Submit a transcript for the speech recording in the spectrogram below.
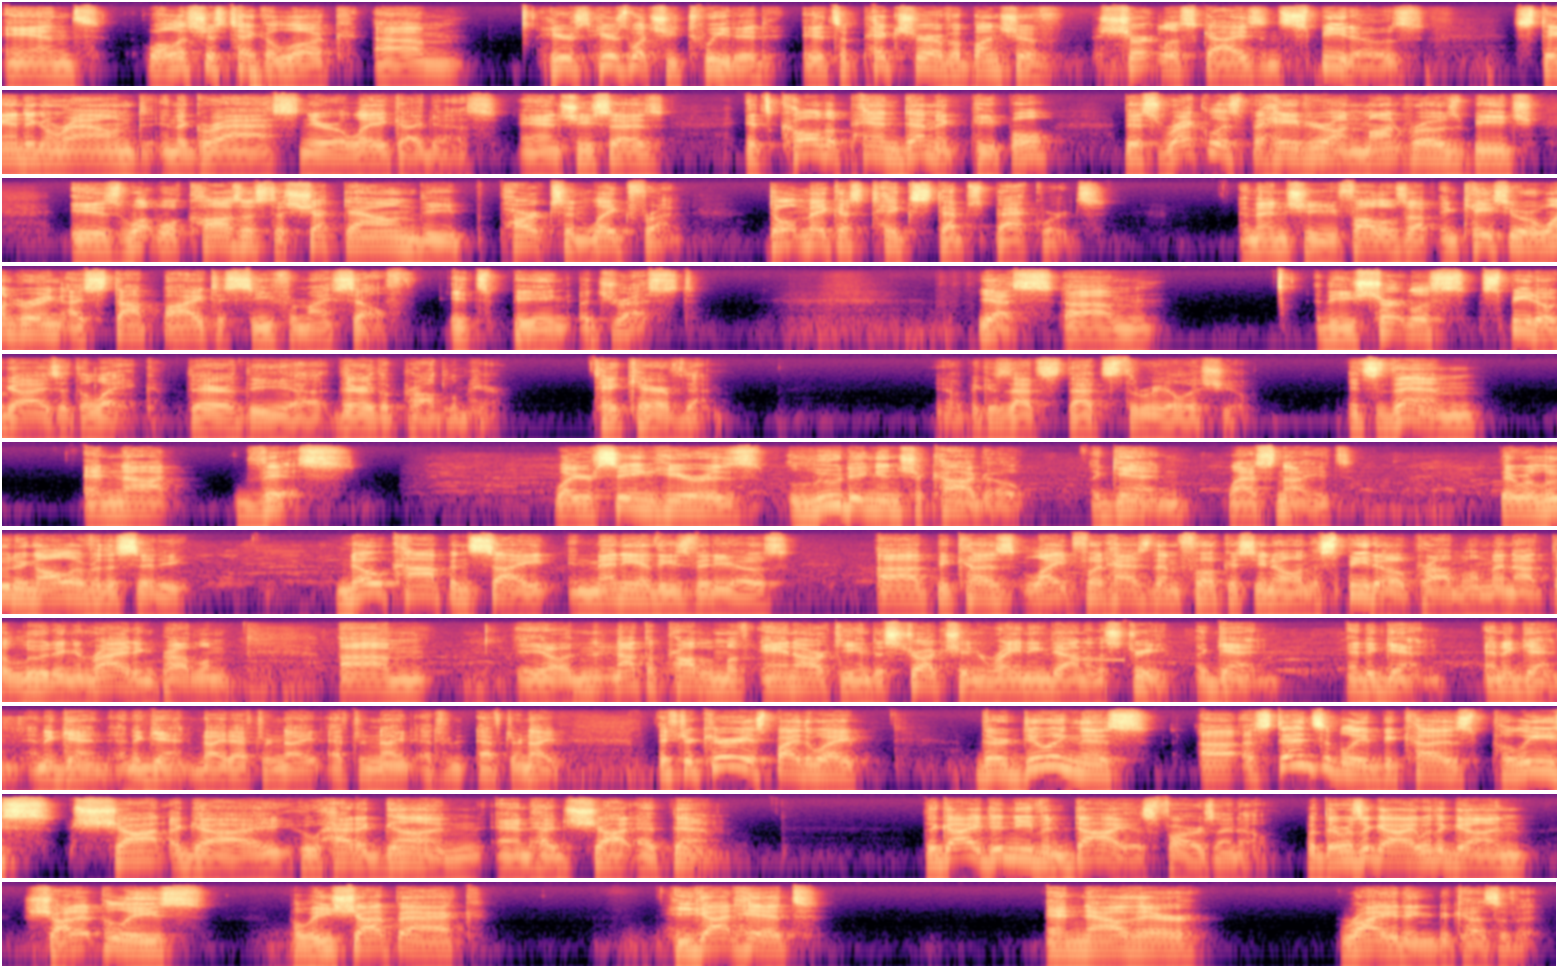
And well, let's just take a look. Um, here's here's what she tweeted. It's a picture of a bunch of shirtless guys in speedos standing around in the grass near a lake, I guess. And she says, "It's called a pandemic, people. This reckless behavior on Montrose Beach is what will cause us to shut down the parks and lakefront. Don't make us take steps backwards." And then she follows up, "In case you were wondering, I stopped by to see for myself. It's being addressed." Yes, um, the shirtless speedo guys at the lake. They're the uh, they're the problem here. Take care of them. You know, because that's that's the real issue. It's them and not this. What you're seeing here is looting in Chicago again last night. They were looting all over the city. No cop in sight in many of these videos uh, because Lightfoot has them focus, you know, on the speedo problem and not the looting and rioting problem. Um, you know, n- not the problem of anarchy and destruction raining down on the street again and again and again and again and again, night after night after night after, after night. If you're curious, by the way, they're doing this uh, ostensibly because police shot a guy who had a gun and had shot at them. The guy didn't even die, as far as I know, but there was a guy with a gun, shot at police, police shot back, he got hit, and now they're rioting because of it.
